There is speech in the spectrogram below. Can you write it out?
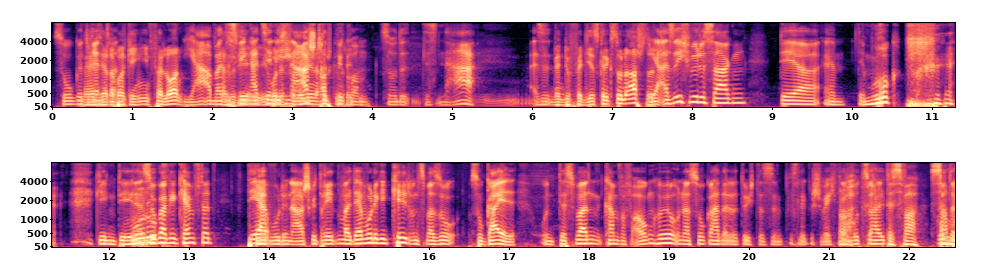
so Naja, getrennt sie hat hat. aber gegen ihn verloren. ja, aber also deswegen die- hat sie ja nicht einen Arschtritt bekommen. So, das, das na. Also, Wenn du verlierst, kriegst du einen Arschtritt. ja, also ich würde sagen, der, ähm, der Muruk, gegen den er Muruk? sogar gekämpft hat, der Ja. wurde in den Arsch getreten, weil der wurde gekillt und zwar so, so geil. Und das war ein Kampf auf Augenhöhe und Ahsoka hat er dadurch, dass sie ein bisschen geschwächt war, Oh, wurde sie halt Das war Samurai.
